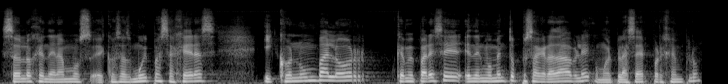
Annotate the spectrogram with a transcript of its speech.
solo generamos eh, cosas muy pasajeras y con un valor que me parece en el momento pues agradable, como el placer, por ejemplo,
